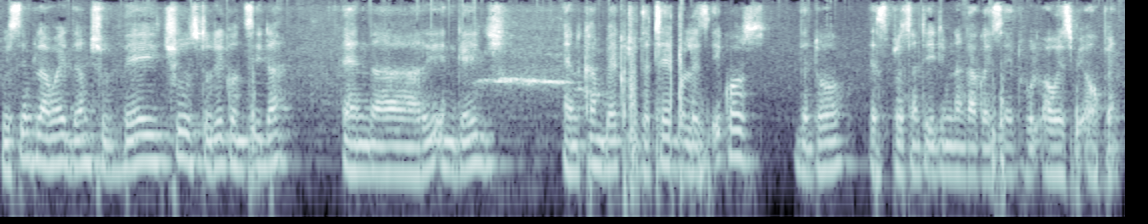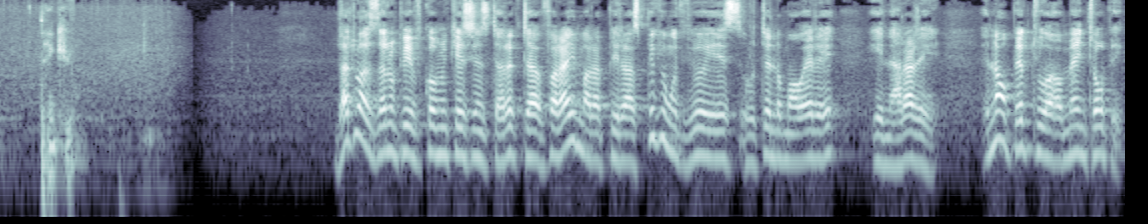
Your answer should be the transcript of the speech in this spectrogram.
we simply await them should they choose to reconsider and uh, re engage and come back to the table as equals. The door, as President ED Mnangagwa said, will always be open. Thank you. That was ZANU-PF Communications Director Farai Marapira speaking with VOA's Rutendo Mawere in Harare. And now back to our main topic.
